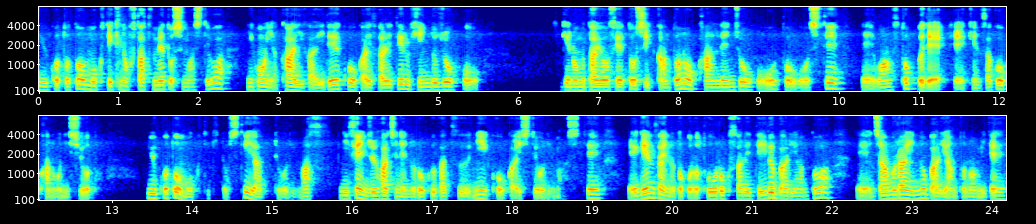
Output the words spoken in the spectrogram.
いうことと、目的の2つ目としましては、日本や海外で公開されている頻度情報、ゲノム多様性と疾患との関連情報を統合して、ワンストップで検索を可能にしようということを目的としてやっております。2018年の6月に公開しておりまして、現在のところ登録されているバリアントは、ジャームラインのバリアントのみで、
